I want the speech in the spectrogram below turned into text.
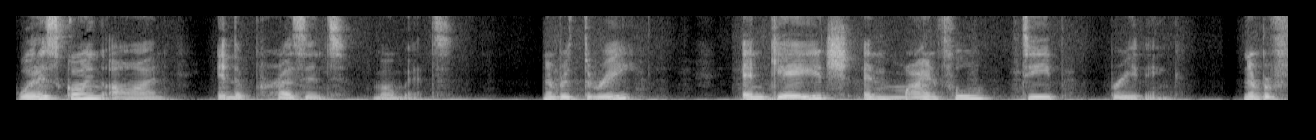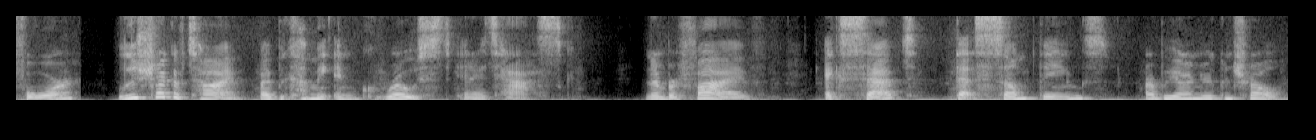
what is going on in the present moment. Number three, engage in mindful, deep breathing. Number four, lose track of time by becoming engrossed in a task. Number five, accept that some things are beyond your control.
